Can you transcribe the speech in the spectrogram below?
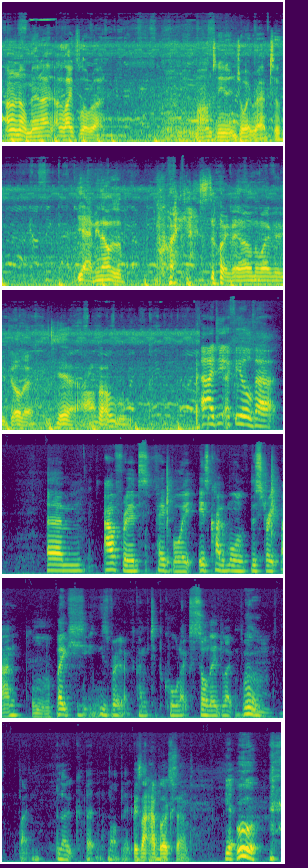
I don't know, man. I, I like Flo Rida. You know, I mean, moms need to enjoy rap too. Yeah, I mean, that was a black ass story, man. I don't know why I made me tell that. Yeah, I don't know. I do. I feel that um, Alfred Paperboy is kind of more the straight man. Mm. Like he, he's very like kind of typical, like solid, like "Ugh," like bloke, but not bloke. Is that how blokes sound? Yeah. Ooh.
